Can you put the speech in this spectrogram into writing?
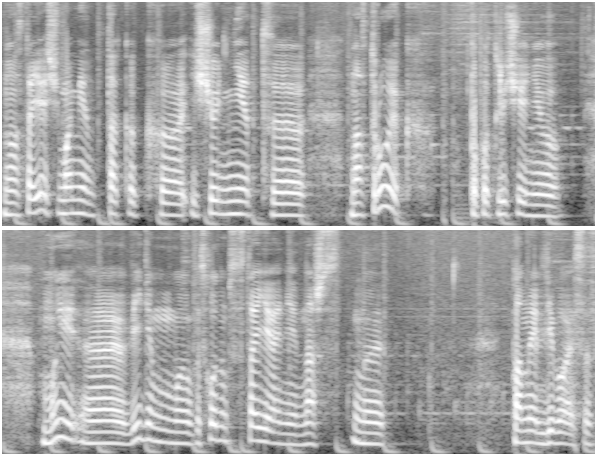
на настоящий момент, так как а, еще нет э, настроек по подключению, мы э, видим в исходном состоянии наш э, панель Devices.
